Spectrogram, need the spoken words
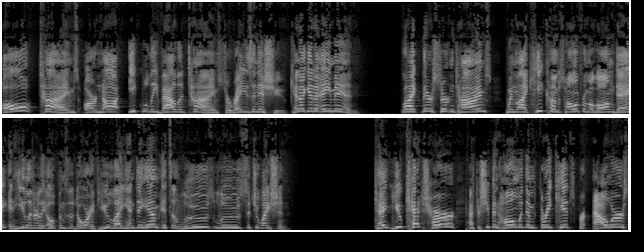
All times are not equally valid times to raise an issue. Can I get an amen? Like, there are certain times when, like, he comes home from a long day and he literally opens the door. If you lay into him, it's a lose lose situation. Okay, you catch her after she's been home with them three kids for hours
